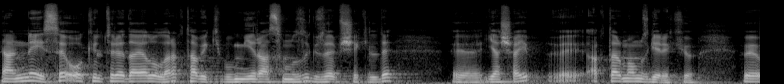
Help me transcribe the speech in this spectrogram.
Yani neyse o kültüre dayalı olarak tabii ki bu mirasımızı güzel bir şekilde e, yaşayıp ve aktarmamız gerekiyor. Ve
